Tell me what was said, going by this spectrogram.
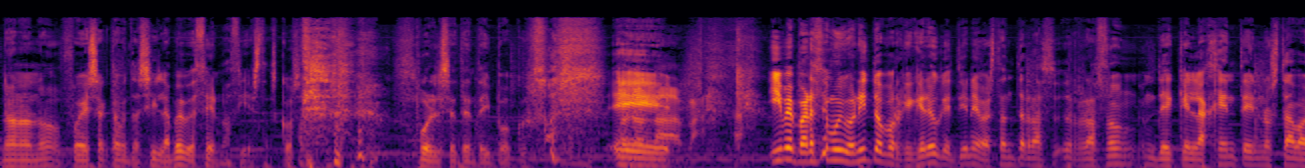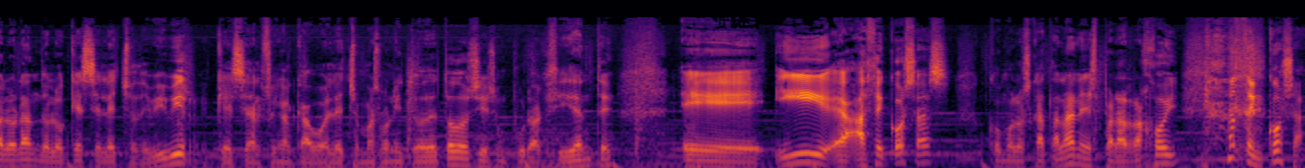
No, no, no, fue exactamente así. La BBC no hacía estas cosas. Por el 70 y pocos. Bueno, Eh, va. Y me parece muy bonito porque creo que tiene bastante raz- razón de que la gente no está valorando lo que es el hecho de vivir, que es al fin y al cabo el hecho más bonito de todos y es un puro accidente. Eh, y hace cosas como los catalanes para Rajoy Hacen cosas.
